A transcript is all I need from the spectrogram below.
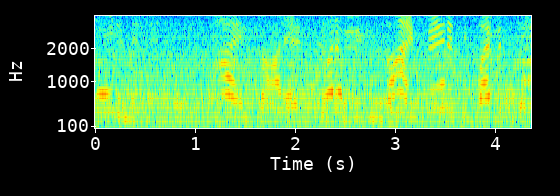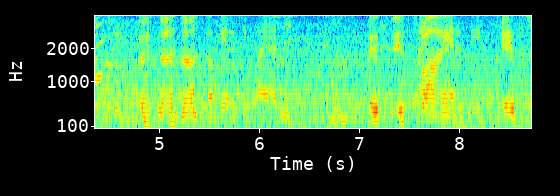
Wait a minute. I got it. What if we combine Fantasy Flight with Tekken? oh, Fantasy Flight. I mean, It's it's fine. fantasy. It's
